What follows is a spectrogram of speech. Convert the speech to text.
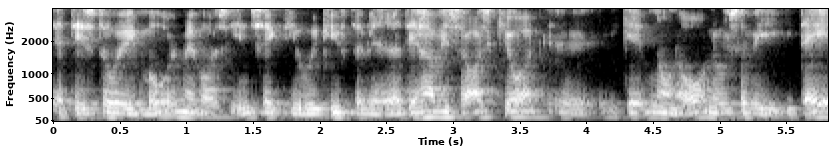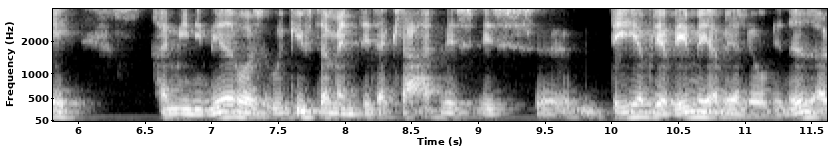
at det stod i mål med vores indtægt i udgifter, vi havde. Det har vi så også gjort øh, igennem nogle år nu, så vi i dag have minimeret vores udgifter, men det er da klart, hvis, hvis øh, det her bliver ved med at være lukket ned, og,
